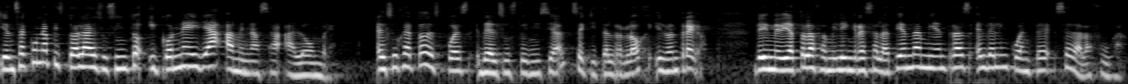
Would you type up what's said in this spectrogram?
quien saca una pistola de su cinto y con ella amenaza al hombre. El sujeto, después del susto inicial, se quita el reloj y lo entrega. De inmediato la familia ingresa a la tienda mientras el delincuente se da la fuga.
